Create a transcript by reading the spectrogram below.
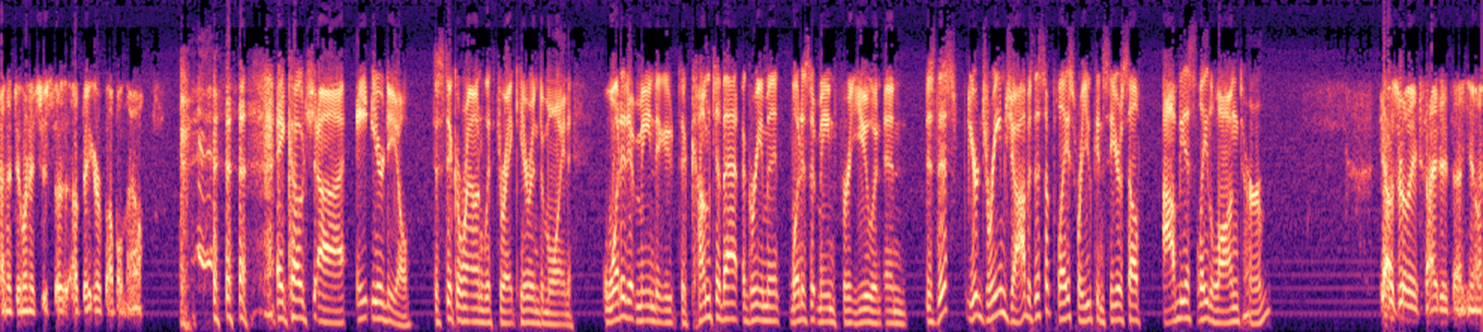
kind of doing it. It's just a, a bigger bubble now. hey, Coach, uh, eight-year deal to stick around with Drake here in Des Moines. What did it mean to to come to that agreement? What does it mean for you? And, and is this your dream job? Is this a place where you can see yourself obviously long term? Yeah, I was really excited. Uh, you know,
